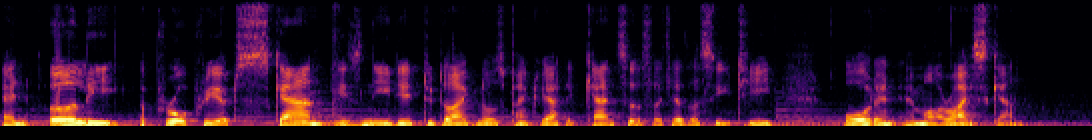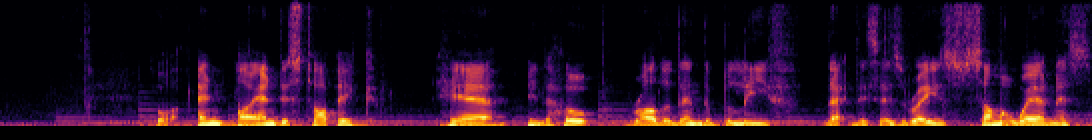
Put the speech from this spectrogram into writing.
An early appropriate scan is needed to diagnose pancreatic cancer such as a CT or an MRI scan. So and I end this topic here in the hope rather than the belief that this has raised some awareness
